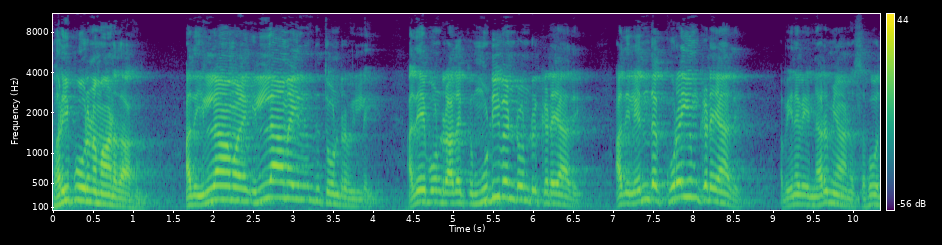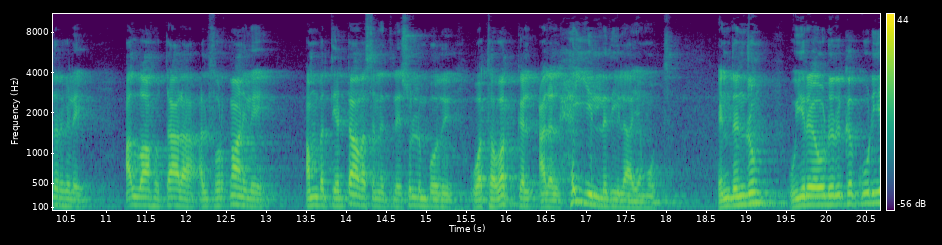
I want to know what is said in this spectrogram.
பரிபூர்ணமானதாகும். அது இல்லாமல் இல்லாமையிலிருந்து தோன்றவில்லை. அதே போன்று அதற்கு முடிவென்றொன்று கிடையாது. அதில் எந்த குறையும் கிடையாது. அப்போ எனவே நறுமையான சகோதரர்களே அல்லாஹு தாலா அல் ஃபுர்கானிலே ஐம்பத்தி எட்டாம் வசனத்திலே சொல்லும்போது ஒத்தவக்கல் அலல் ஹையில்லதிலா யமூத். என்றென்றும் உயிரோடு இருக்கக்கூடிய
